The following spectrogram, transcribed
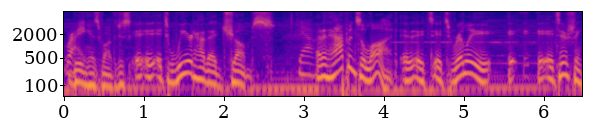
Right. being his father. Just it, it's weird how that jumps. yeah. and it happens a lot. It, it's it's really it, it's interesting.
